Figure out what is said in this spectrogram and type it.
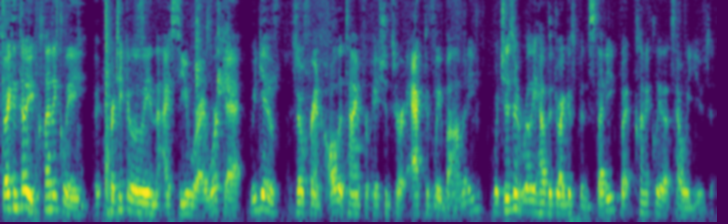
So I can tell you clinically, particularly in the ICU where I work at, we give Zofran all the time for patients who are actively vomiting, which isn't really how the drug has been studied, but clinically that's how we use it.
